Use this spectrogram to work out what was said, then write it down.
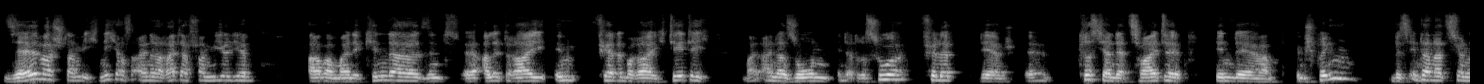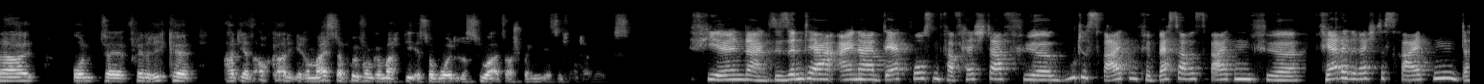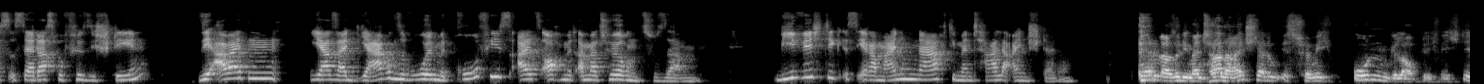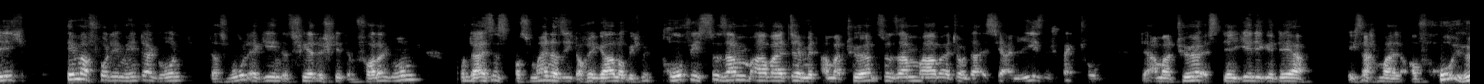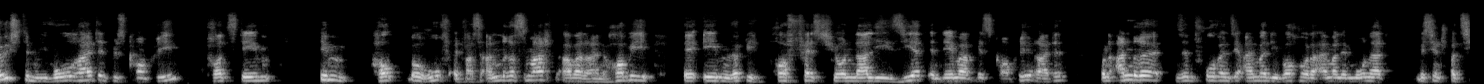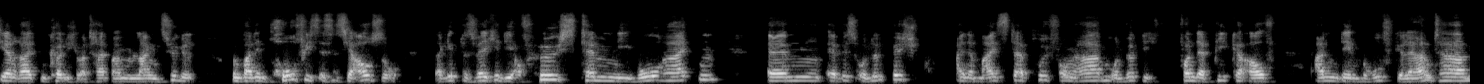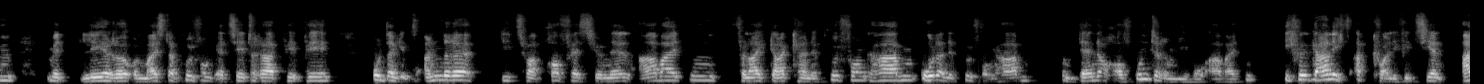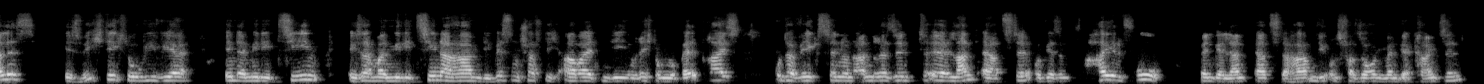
selber stamme ich nicht aus einer Reiterfamilie, aber meine Kinder sind äh, alle drei im Pferdebereich tätig. Mein einer Sohn in der Dressur, Philipp, der äh, Christian der Zweite in der, im Springen bis international und äh, Friederike hat jetzt auch gerade ihre Meisterprüfung gemacht, die ist sowohl Dressur als auch springmäßig unterwegs. Vielen Dank. Sie sind ja einer der großen Verfechter für gutes Reiten, für besseres Reiten, für pferdegerechtes Reiten. Das ist ja das, wofür Sie stehen. Sie arbeiten ja seit Jahren sowohl mit Profis als auch mit Amateuren zusammen. Wie wichtig ist Ihrer Meinung nach die mentale Einstellung? Also die mentale Einstellung ist für mich unglaublich wichtig. Immer vor dem Hintergrund, das Wohlergehen des Pferdes steht im Vordergrund. Und da ist es aus meiner Sicht auch egal, ob ich mit Profis zusammenarbeite, mit Amateuren zusammenarbeite. Und da ist ja ein Riesenspektrum. Der Amateur ist derjenige, der, ich sag mal, auf höchstem Niveau reitet bis Grand Prix, trotzdem im Hauptberuf etwas anderes macht, aber sein Hobby äh, eben wirklich professionalisiert, indem er bis Grand Prix reitet. Und andere sind froh, wenn sie einmal die Woche oder einmal im Monat bisschen spazieren reiten können. Ich übertreibe mal mit einem langen Zügel. Und bei den Profis ist es ja auch so. Da gibt es welche, die auf höchstem Niveau reiten, ähm, äh, bis olympisch eine Meisterprüfung haben und wirklich von der Pike auf an den Beruf gelernt haben mit Lehre und Meisterprüfung etc. pp. Und dann gibt es andere, die zwar professionell arbeiten, vielleicht gar keine Prüfung haben oder eine Prüfung haben und dennoch auf unterem Niveau arbeiten. Ich will gar nichts abqualifizieren. Alles ist wichtig, so wie wir in der Medizin, ich sage mal, Mediziner haben, die wissenschaftlich arbeiten, die in Richtung Nobelpreis unterwegs sind und andere sind äh, Landärzte und wir sind heilfroh, wenn wir Landärzte haben, die uns versorgen, wenn wir krank sind.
